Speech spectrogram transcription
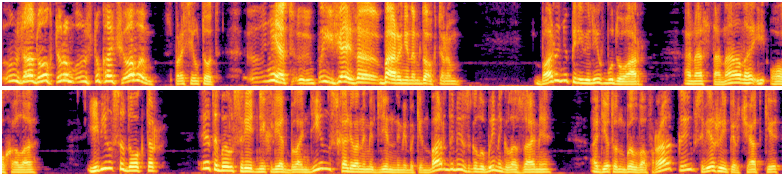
— За доктором Стукачевым? — спросил тот. — Нет, поезжай за барыниным доктором. Барыню перевели в будуар. Она стонала и охала. Явился доктор. Это был средних лет блондин с холеными длинными бакенбардами с голубыми глазами. Одет он был во фрак и в свежие перчатки,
